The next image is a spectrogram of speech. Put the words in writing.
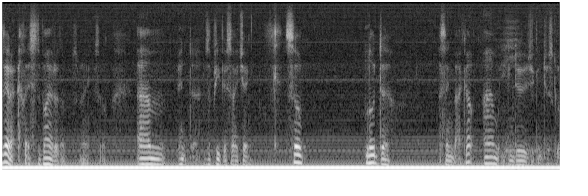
Ah, there it's the biorhythms, right, so, um, in uh, the previous I checked. So, load the thing back up, and what you can do is you can just go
